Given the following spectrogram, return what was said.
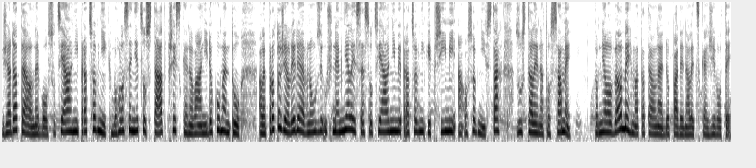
žadatel nebo sociální pracovník, mohlo se něco stát při skenování dokumentů, ale protože lidé v nouzi už neměli se sociálními pracovníky přímý a osobní vztah, zůstali na to sami. To mělo velmi hmatatelné dopady na lidské životy.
